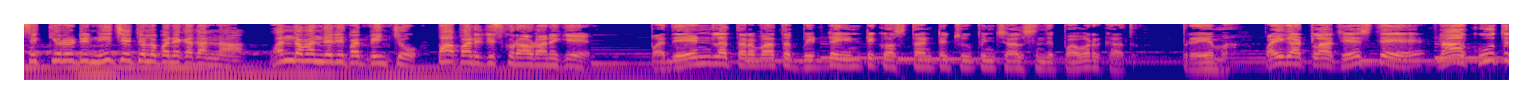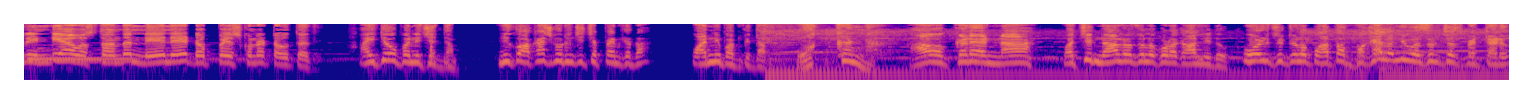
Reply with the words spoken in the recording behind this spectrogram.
సెక్యూరిటీ నీ చేతిలో పనే కదన్నా. వంద మందిని పంపించు పాపాన్ని తీసుకురావడానికి. పదేండ్ల తర్వాత బిడ్డ ఇంటికి వస్తాంటే చూపించాల్సింది పవర్ కాదు ప్రేమ. పైగా అట్లా చేస్తే నా కూతురు ఇండియా వస్తాందని నేనే డొప్పేసుకున్నట్టు అవుతుంది. అయితే ఓ పని చేద్దాం. నీకు ఆకాశ్ గురించి చెప్పాను కదా వాడిని పంపిద్దాం. ఒక్కన్నా ఆ ఒక్కడే అన్నా. వచ్చి నాలుగు రోజులు కూడా కాలేదు. ఓల్డ్ సిటీలో పాత బకాయిలన్నీ వసూలు చేసి పెట్టాడు.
